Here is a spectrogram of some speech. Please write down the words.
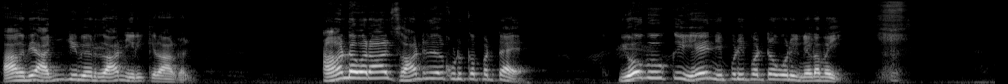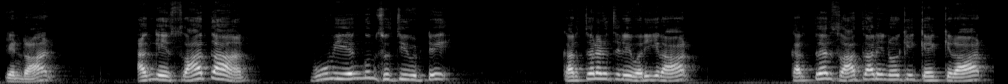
ஆகவே அஞ்சு பேர்தான் இருக்கிறார்கள். ஆண்டவரால் சான்றிதழ் கொடுக்கப்பட்ட யோபுவுக்கு ஏன் இப்படிப்பட்ட ஒரு நிலைமை? என்றால் அங்கே சாத்தான் பூமி எங்கும் சுற்றிவிட்டு கர்த்தரிடத்திலே வருகிறான். கர்த்தர் சாத்தானை நோக்கி கேட்கிறார்.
